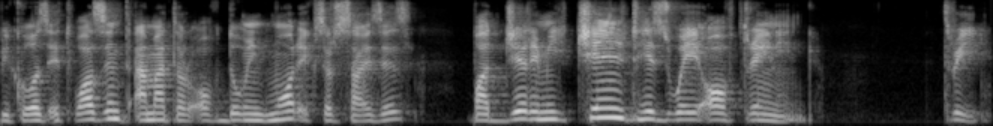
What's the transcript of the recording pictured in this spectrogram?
because it wasn't a matter of doing more exercises, but Jeremy changed his way of training. 3.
